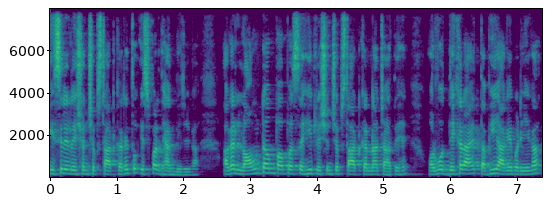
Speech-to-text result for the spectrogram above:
इसलिए रिलेशनशिप स्टार्ट करें तो इस पर ध्यान दीजिएगा। अगर लॉन्ग टर्म पर्पज से ही रिलेशनशिप स्टार्ट करना चाहते हैं और वो दिख रहा है, तभी आगे बढ़िएगा।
